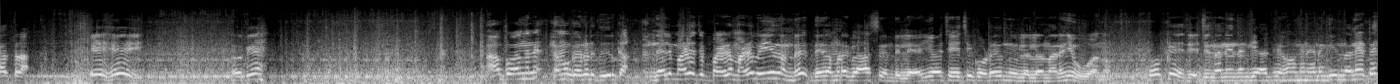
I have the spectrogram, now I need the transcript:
യാത്ര. ഏ ഹേ. ഓക്കെ? അപ്പൊ അങ്ങനെ നമുക്ക് അങ്ങോട്ട് തീർക്കാം. എന്തായാലും മഴ മഴ മഴ പെയ്യുന്നുണ്ട്. നമ്മുടെ ഗ്ലാസ് കണ്ടില്ലേ? അയ്യോ ചേച്ചി കുടയൊന്നും ഇല്ലല്ലോ നനഞ്ഞു പോവാന്നു. ഓക്കെ ചേച്ചി നനയുന്നെങ്കിൽ ആഗ്രഹം അങ്ങനെയാണെങ്കിൽ നനയട്ടെ.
